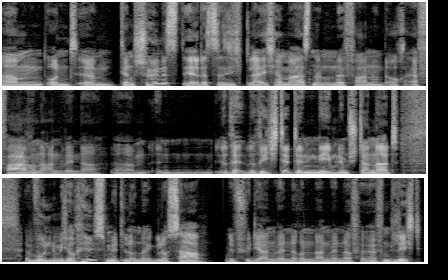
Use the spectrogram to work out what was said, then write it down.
Ähm, und ähm, ganz schön ist der, dass er sich gleichermaßen an unerfahrene und auch erfahrene Anwender ähm, richtet, denn neben dem Standard wurden nämlich auch Hilfsmittel und ein Glossar für die Anwenderinnen und Anwender veröffentlicht.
